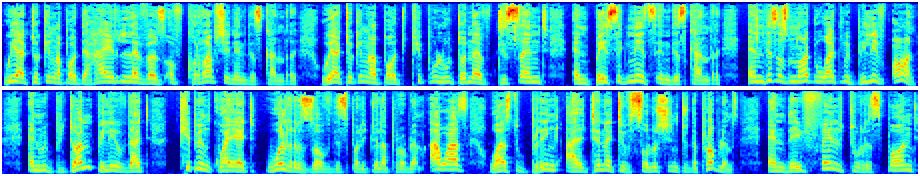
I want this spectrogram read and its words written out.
We are talking about the high levels of corruption in this country. We are talking about people who don't have decent and basic needs in this country. And this is not what we believe on. And we don't believe that keeping quiet will resolve this particular problem. Ours was to bring alternative solution to the problems. And they failed to respond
